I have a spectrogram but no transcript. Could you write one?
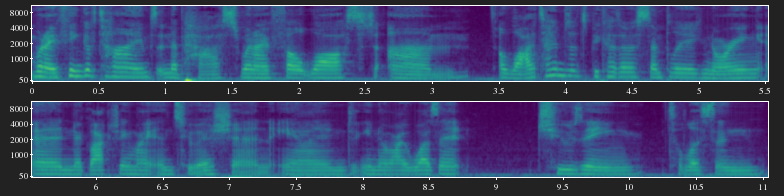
when I think of times in the past when I felt lost, um, a lot of times it's because I was simply ignoring and neglecting my intuition. And, you know, I wasn't choosing to listen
